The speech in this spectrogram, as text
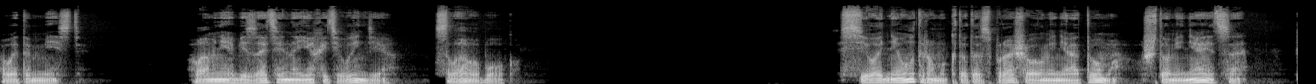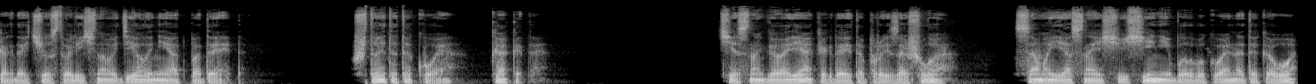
в этом месте. Вам не обязательно ехать в Индию. Слава Богу. Сегодня утром кто-то спрашивал меня о том, что меняется, когда чувство личного дела не отпадает. Что это такое? Как это? Честно говоря, когда это произошло, самое ясное ощущение было буквально таково,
